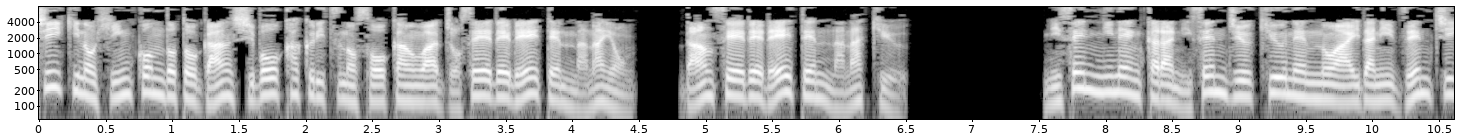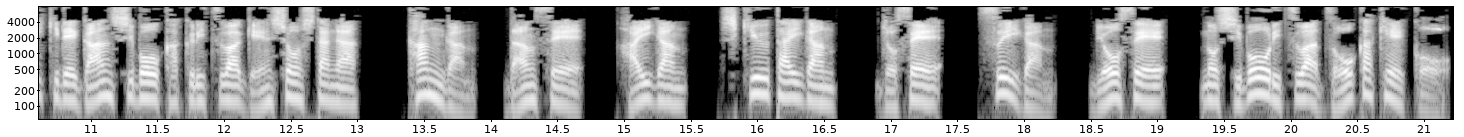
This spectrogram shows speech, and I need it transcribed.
地域の貧困度と癌死亡確率の相関は女性で0.74、男性で0.79。2002年から2019年の間に全地域で癌死亡確率は減少したが、肝がん、男性、肺がん、子宮体がん、女性、膵がん、良性の死亡率は増加傾向。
